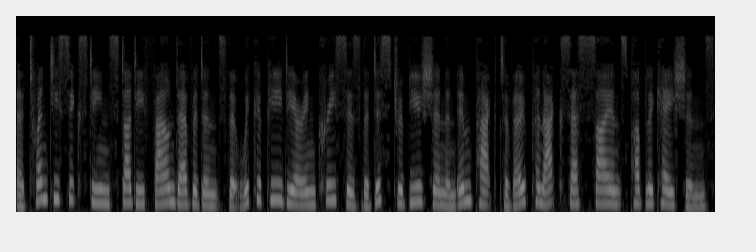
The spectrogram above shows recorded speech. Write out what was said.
A 2016 study found evidence that Wikipedia increases the distribution and impact of open access science publications.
